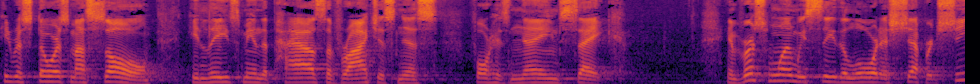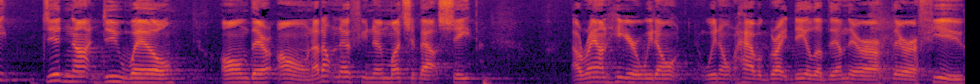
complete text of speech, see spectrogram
He restores my soul. He leads me in the paths of righteousness for his name's sake. In verse 1, we see the Lord as shepherd. Sheep did not do well on their own. I don't know if you know much about sheep. Around here, we don't, we don't have a great deal of them. There are, there are a few.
